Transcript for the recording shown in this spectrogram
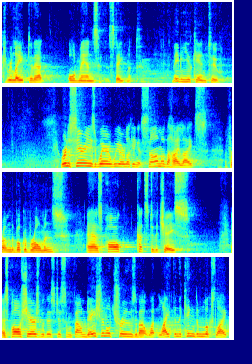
could relate to that old man's statement. Maybe you can too. We're in a series where we are looking at some of the highlights from the book of Romans as Paul cuts to the chase as Paul shares with us just some foundational truths about what life in the kingdom looks like,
